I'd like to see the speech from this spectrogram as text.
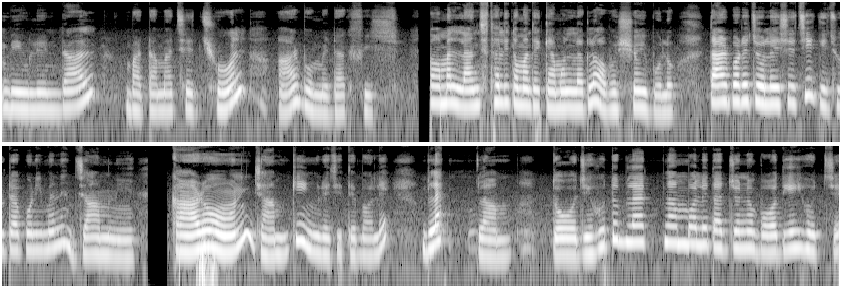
বিউলির ডাল, বাটা মাছের ঝোল আর বোম্বে ডাক ফিশ। তো আমার লাঞ্চ থালি তোমাদের কেমন লাগল অবশ্যই বলো। তারপরে চলে এসেছি কিছুটা পরিমাণে জাম নিয়ে। কারণ জামকে ইংরেজিতে বলে ব্ল্যাক প্লাম। তো যেহেতু ব্ল্যাক প্লাম বলে তার জন্য ব দিয়েই হচ্ছে,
